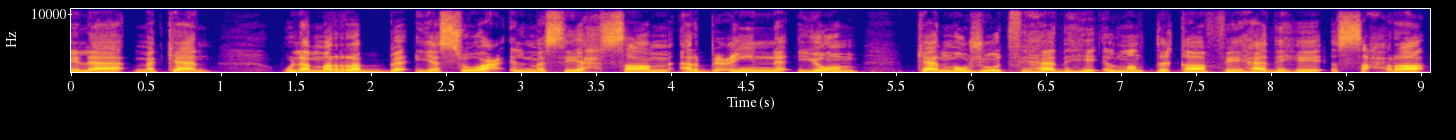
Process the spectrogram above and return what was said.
إلى مكان. ولما الرب يسوع المسيح صام أربعين يوم كان موجود في هذه المنطقة في هذه الصحراء.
